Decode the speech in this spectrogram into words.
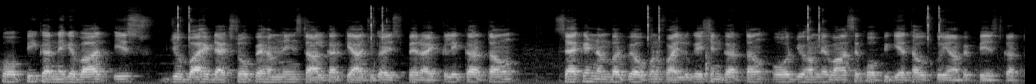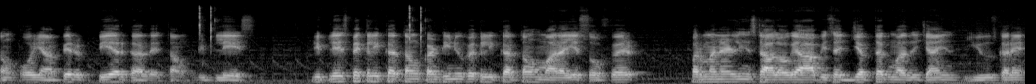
कॉपी करने के बाद इस जो बाहर डेस्कटॉप पे हमने इंस्टॉल करके आ चुका है, इस पर राइट क्लिक करता हूँ। सेकंड नंबर पे ओपन फ़ाइल लोकेशन करता हूँ और जो हमने वहाँ से कॉपी किया था उसको यहाँ पे पेस्ट करता हूँ और यहाँ पे रिपेयर कर देता हूँ रिप्लेस रिप्लेस पे क्लिक करता हूँ कंटिन्यू पे क्लिक करता हूँ, हमारा ये सॉफ्टवेयर परमानेंटली इंस्टॉल हो गया। आप इसे जब तक मर्ज़ी चाहें यूज़ करें।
